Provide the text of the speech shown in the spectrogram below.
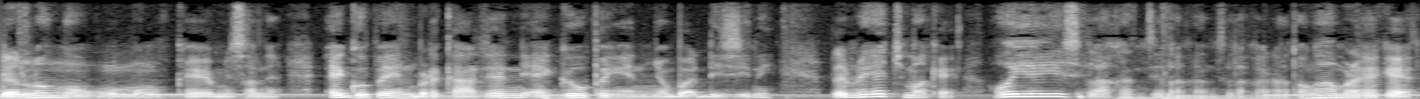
dan lo ngomong kayak misalnya, eh gue pengen berkarya nih, eh gue pengen nyoba di sini, dan mereka cuma kayak, oh iya iya silakan silakan silakan, atau enggak mereka kayak,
